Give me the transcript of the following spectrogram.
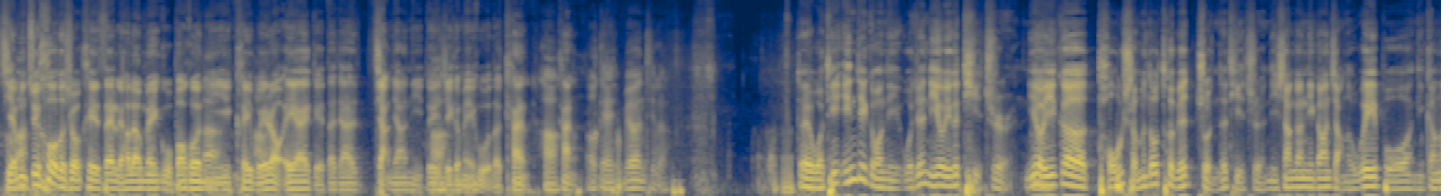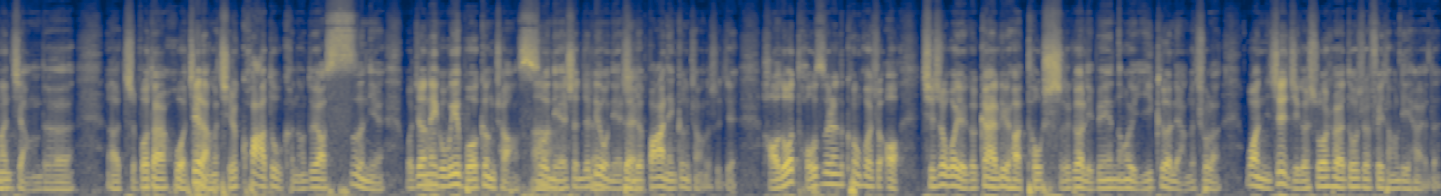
节目最后的时候可以再聊聊美股，包括你嗯可以围绕 AI 给大家讲讲你对这个美股的看好看。OK 没问题的。对我听 Indigo 你，我觉得你有一个体质，你有一个投什么都特别准的体质。你像刚你刚刚讲的微博，你刚刚讲的呃直播带货，这两个其实跨度可能都要四年。我知道那个微博更长，四年甚至六年对甚至八年更长的时间。好多投资人的困惑是哦，其实我有个概率哈，投十个里边能有一个两个出来。哇，你这几个说出来都是非常厉害的，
